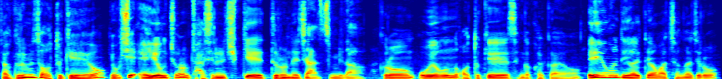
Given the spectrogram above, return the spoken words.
자 그러면서 어떻게 해요? 역시 A형처럼 자신을 쉽게 드러내지 않습니다. 그럼 O형은 어떻게 생각할까요? A형을 대할 때와 마찬가지로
